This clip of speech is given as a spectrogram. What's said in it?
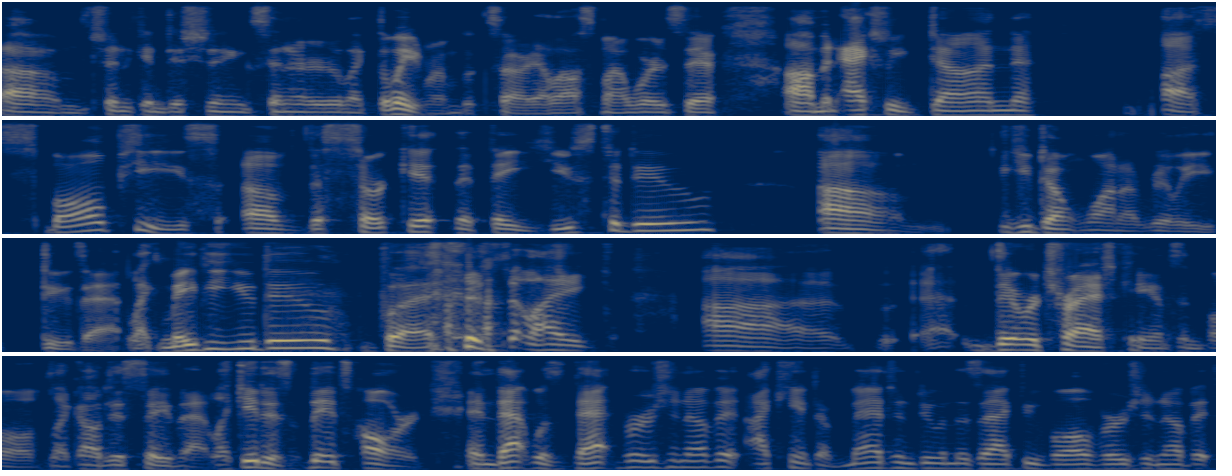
um, strength conditioning center, like the weight room. But sorry, I lost my words there. Um, and actually done a small piece of the circuit that they used to do, um, you don't want to really do that. Like maybe you do, but like uh there were trash cans involved. Like i'll just say that. Like it is it's hard. And that was that version of it. I can't imagine doing the zach duval version of it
